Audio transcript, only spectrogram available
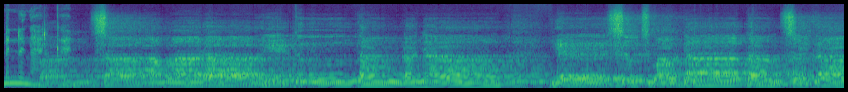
mendengarkan. Samara itu tandanya Yesus mau datang segera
